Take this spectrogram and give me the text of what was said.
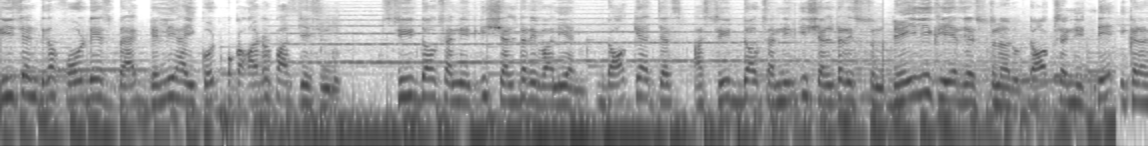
రీసెంట్గా four days back Delhi high court ఒక ఆర్డర్ పాస్ చేసింది. స్ట్రీట్ డాగ్స్ అన్నిటికీ షెల్టర్ ఇవ్వాలి అని. డాగ్ క్యాచర్స్ ఆ స్ట్రీట్ డాగ్స్ అన్నిటికీ షెల్టర్ ఇస్తున్నారు డైలీ క్లియర్ చేస్తున్నారు డాగ్స్ అన్నిటి ఇక్కడ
